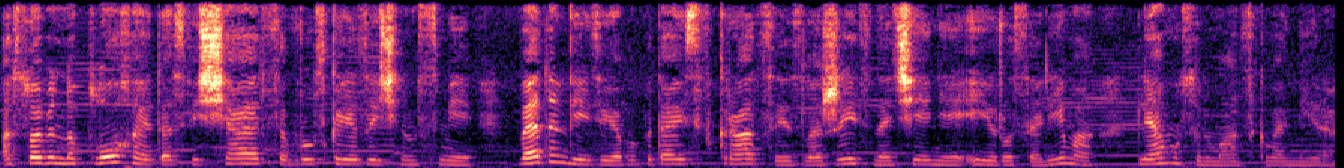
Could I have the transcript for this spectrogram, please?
Особенно плохо это освещается в русскоязычном СМИ. В этом видео я попытаюсь вкратце изложить значение Иерусалима для мусульманского мира.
